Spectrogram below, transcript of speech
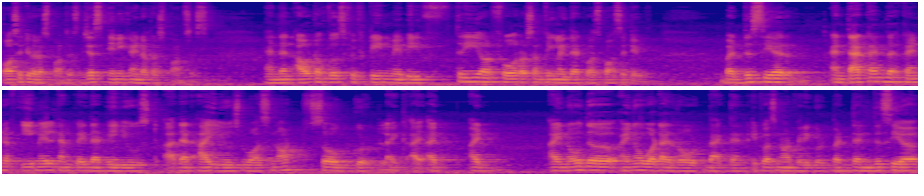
positive responses just any kind of responses. And then out of those 15 maybe 3 or 4 or something like that was positive. But this year and that time the kind of email template that we used uh, that i used was not so good. Like I, I i I know the I know what I wrote back then. It was not very good, but then this year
